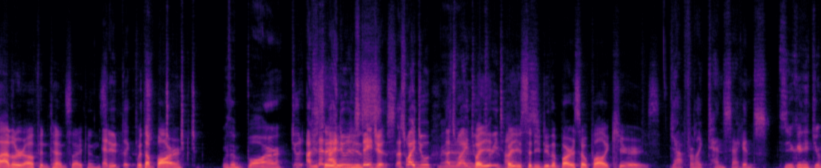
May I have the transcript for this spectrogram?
lather up in ten seconds Yeah, dude. Like with a bar. with a bar. Dude, I You said I do it in stages. That's why I do. That's why I do But it you, three times. but you said you do the bar soap while it cures. Yeah, for like ten seconds. So you can hit your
